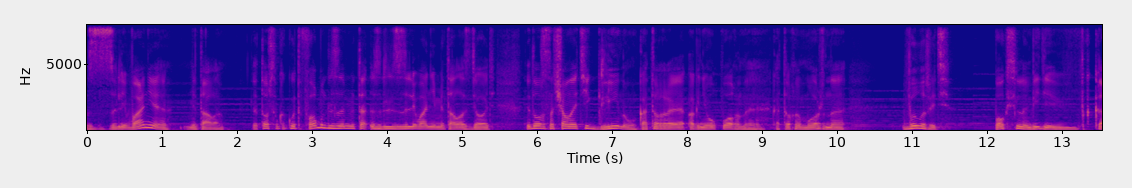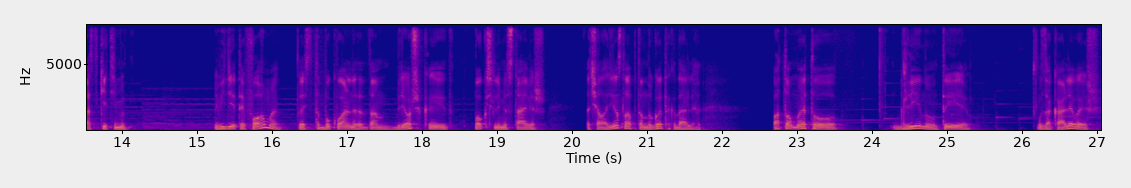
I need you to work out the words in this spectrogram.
заливания металла, для того, чтобы какую-то форму для, замета- для заливания металла сделать, ты должен сначала найти глину, которая огнеупорная, которую можно выложить в боксельном виде как раз таки этими в виде этой формы. То есть это буквально ты там берешь и бокселями ставишь. Сначала один слой, потом другой и так далее. Потом эту глину ты закаливаешь.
